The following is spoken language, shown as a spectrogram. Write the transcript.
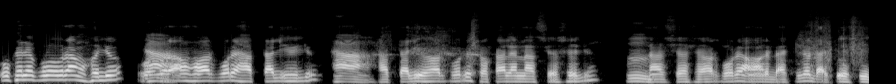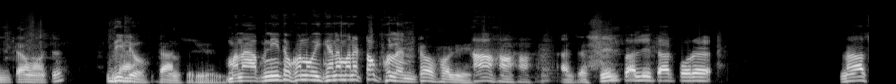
ওখানে প্রোগ্রাম হইল। প্রোগ্রাম হওয়ার পরে হাততালি হইল। হ্যাঁ। হাততালি হওয়ার পরে সকালে নাচ শেষ হইল। হুম। নাচ শেষ হওয়ার পরে আমাকে ডাকলো ডাকিয়ে সিলটা আমাকে দিল। দান- করে মানে আপনি তখন ওইখানে মানে টপ হলেন? সব হলি। হ্যাঁ হ্যাঁ হ্যাঁ। আচ্ছা শিল পালি তারপরে নাচ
